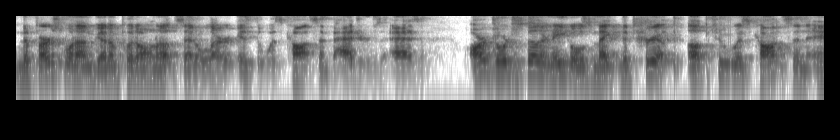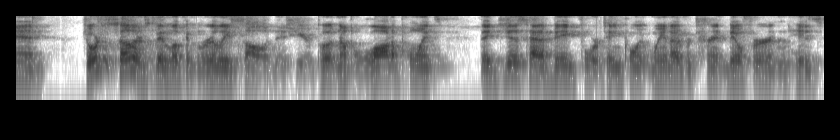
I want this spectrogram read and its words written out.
The first one I'm going to put on upset alert is the Wisconsin Badgers as our Georgia Southern Eagles make the trip up to Wisconsin. And Georgia Southern's been looking really solid this year, putting up a lot of points. They just had a big 14 point win over Trent Dilfer and his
